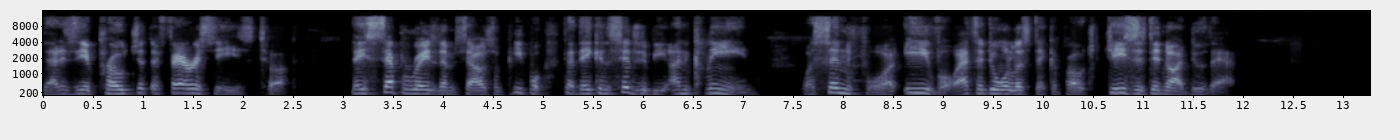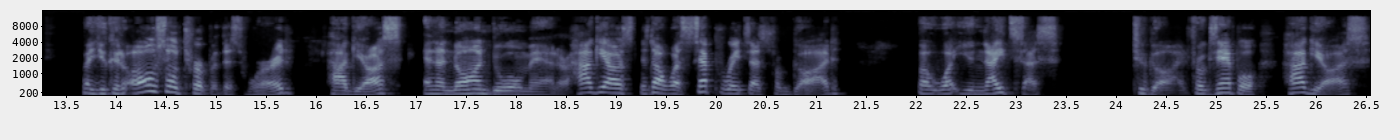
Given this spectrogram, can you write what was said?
That is the approach that the Pharisees took. They separated themselves from people that they considered to be unclean or sinful or evil. That's a dualistic approach. Jesus did not do that. But you could also interpret this word, hagios, in a non dual manner. Hagios is not what separates us from God, but what unites us to God. For example, hagios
